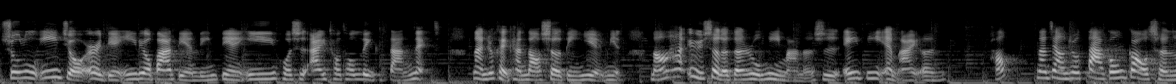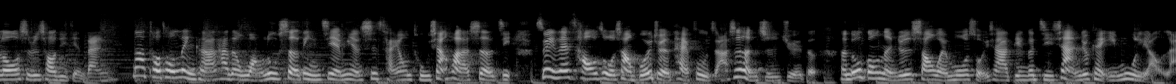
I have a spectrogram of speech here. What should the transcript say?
输入一九二点一六八点零点一或是 iTotalLink.net，那你就可以看到设定页面，然后它预设的登录密码呢是 ADMIN。好，那这样就大功告成喽，是不是超级简单？那 Total Link 啊，它的网络设定界面是采用图像化的设计，所以你在操作上不会觉得太复杂，是很直觉的。很多功能就是稍微摸索一下，点个几下，你就可以一目了然。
